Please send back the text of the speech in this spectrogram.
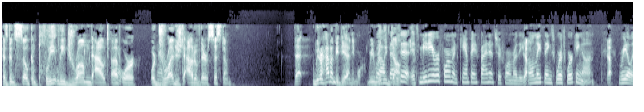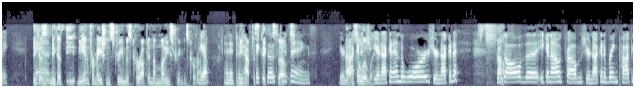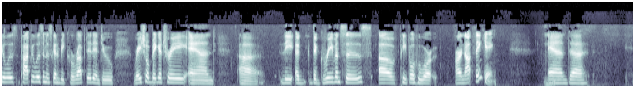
has been so completely drummed out of Yep. or or Yep. drudged out of their system that we don't have a media anymore. We well, really that's don't. That's it. It's media reform and campaign finance reform are the Yep. only things worth working on. Yep. Really. because and- because the, the information stream is corrupt and the money stream is corrupt. Yep. And until you you, have to fix stick to those, two things, you're not going to you're not going to end the wars. You're not going to No. solve the economic problems. You're not going to bring populism. Populism is going to be corrupted into racial bigotry and uh, the uh, the grievances of people who are are not thinking. Mm-hmm. And uh,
